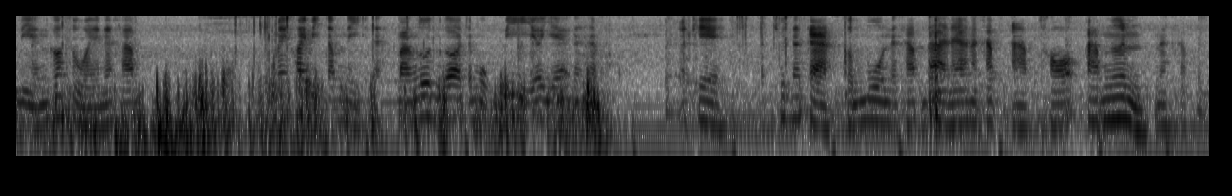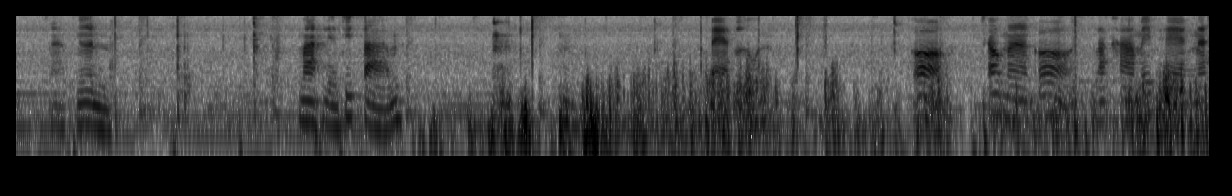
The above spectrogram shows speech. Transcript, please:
เหรียญก็สวยนะครับ ไม่ค่อยมีตำหนินะ บางรุ่นก็จมูกบี้เยอะแยะนะครับ โอเค ชุดหน้ากากสมบูรณ์นะครับ ได้แล้วนะครับ อาบท้ออาบเงินนะครับ อาบเงิน มาเหรียญที่สามแปดลุ้น ก็เช่ามาก็ราคาไม่แพงนะ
